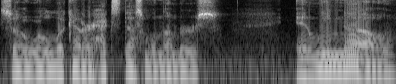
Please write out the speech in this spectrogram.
So we'll look at our hexadecimal numbers, and we know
